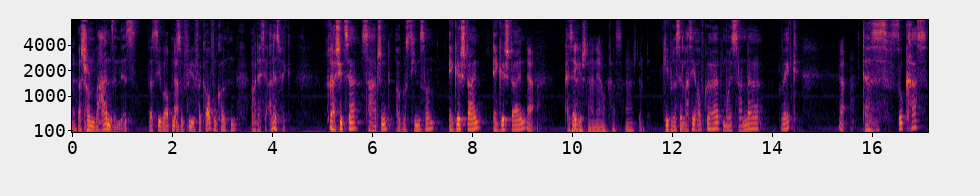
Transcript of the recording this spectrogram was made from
Ja, was schon Wahnsinn ist, dass sie überhaupt noch Ja. so viel verkaufen konnten. Aber da ist ja alles weg. Rashica, Sargent, Augustinsson, Eggestein, Eggestein. Ja. Also Eggestein, ja, krass. Ja, stimmt. Gebre Selassie aufgehört, Moisander weg. Ja. Das ist so krass.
